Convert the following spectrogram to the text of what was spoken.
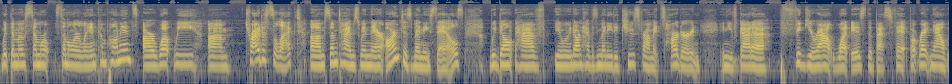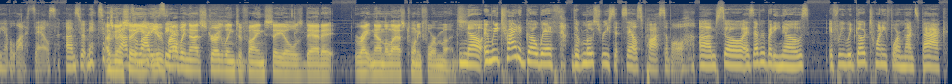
with the most similar similar land components are what we um, try to select. Um, sometimes when there aren't as many sales, we don't have you know we don't have as many to choose from. It's harder, and and you've got to figure out what is the best fit. But right now we have a lot of sales, um, so it makes our I was going to jobs say a lot you, you're easier. probably not struggling to find sales data right now in the last 24 months. No, and we try to go with the most recent sales possible. Um, so, as everybody knows, if we would go 24 months back,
